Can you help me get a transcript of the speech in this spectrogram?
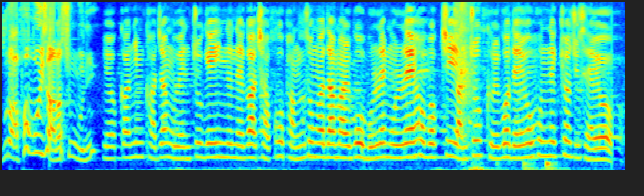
물 아파 보이지 않아 충분히? 여가님 가장 왼쪽에 있는 애가 자꾸 방송하다 말고 몰래 몰래 허벅지 안쪽 긁어내요 혼내켜주세요.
